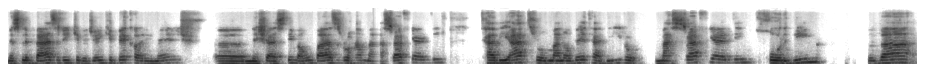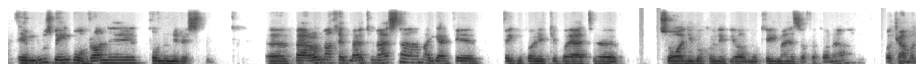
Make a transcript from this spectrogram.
مثل بذری که به جایی که بکاریمش نشستیم و اون بذر رو هم مصرف کردیم. طبیعت رو منابع طبیعی رو مصرف کردیم خوردیم و امروز به این بحران کنونی رسیدیم. به حال من خدمتتون هستم. اگر که فکر می‌کنید که باید سوالی بکنید یا نکته من اضافه کنم با کمال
